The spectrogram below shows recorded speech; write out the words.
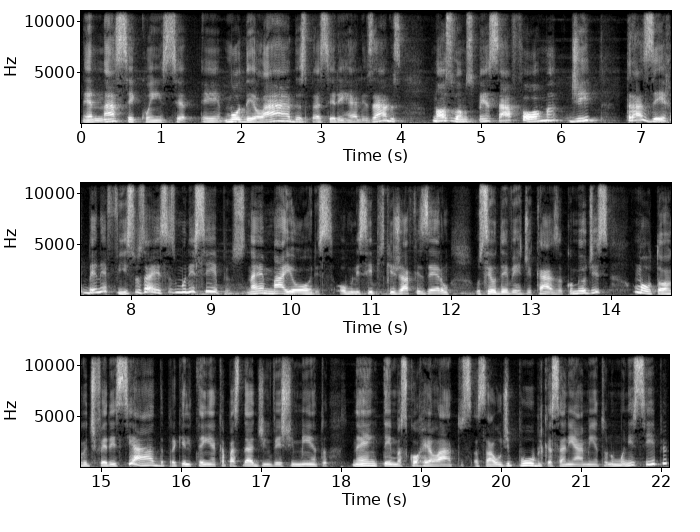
né, na sequência é, modeladas para serem realizadas, nós vamos pensar a forma de trazer benefícios a esses municípios, né, maiores, ou municípios que já fizeram o seu dever de casa, como eu disse, uma outorga diferenciada para que ele tenha capacidade de investimento né, em temas correlatos à saúde pública, saneamento no município,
